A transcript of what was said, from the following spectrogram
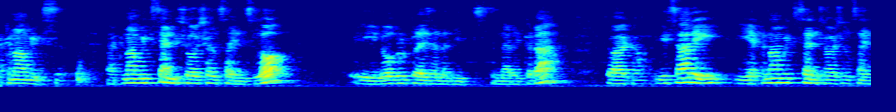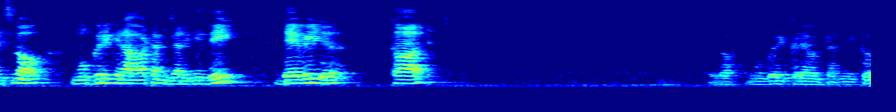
ఎకనామిక్స్ ఎకనామిక్స్ అండ్ సోషల్ సైన్స్లో ఈ నోబెల్ ప్రైజ్ అనేది ఇస్తున్నారు ఇక్కడ. సో ఈసారి ఈ ఎకనామిక్స్ అండ్ సోషల్ సైన్స్లో ముగ్గురికి రావటం జరిగింది. డేవిడ్ కార్డ్ ముగ్గురు ఇక్కడే ఉంటారు నీకు.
